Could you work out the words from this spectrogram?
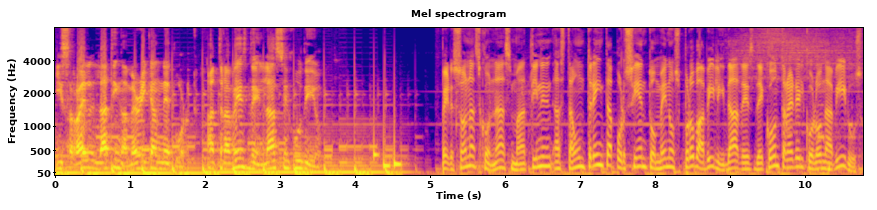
Israel Latin American Network, a través de Enlace Judío. Personas con asma tienen hasta un 30% menos probabilidades de contraer el coronavirus,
